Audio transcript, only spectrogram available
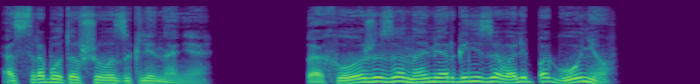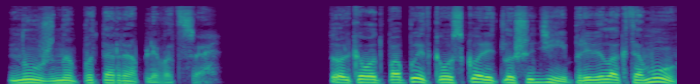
от сработавшего заклинания. Похоже, за нами организовали погоню. Нужно поторапливаться. Только вот попытка ускорить лошадей привела к тому,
